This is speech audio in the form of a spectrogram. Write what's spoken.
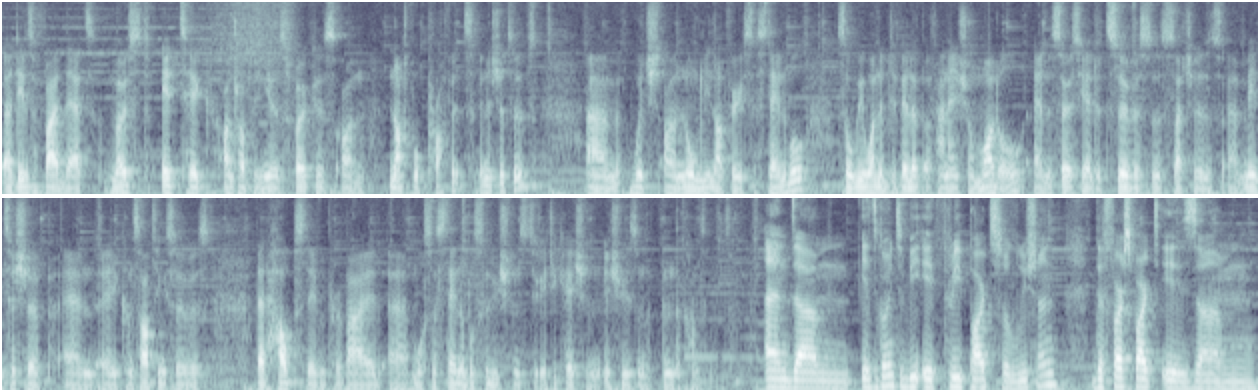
identified that most edtech entrepreneurs focus on not-for-profit initiatives um, which are normally not very sustainable. So we want to develop a financial model and associated services such as uh, mentorship and a consulting service that helps them provide uh, more sustainable solutions to education issues in, in the continent. And um, it's going to be a three-part solution. The first part is um,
